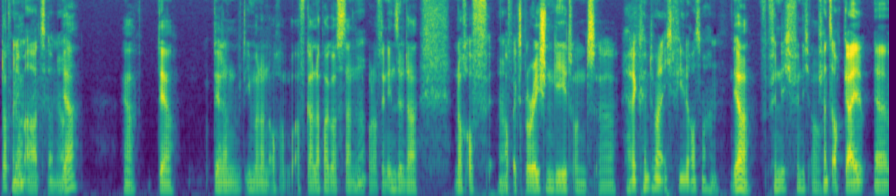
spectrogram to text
Doktor? von dem Arzt dann, ja. Ja? Ja, der. Der dann mit ihm dann auch auf Galapagos dann Ja. oder auf den Inseln da noch auf, Ja. auf Exploration geht und äh, Ja, da könnte man echt viel draus machen. ja, finde ich, finde ich auch. Ich fand's auch geil, äh,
